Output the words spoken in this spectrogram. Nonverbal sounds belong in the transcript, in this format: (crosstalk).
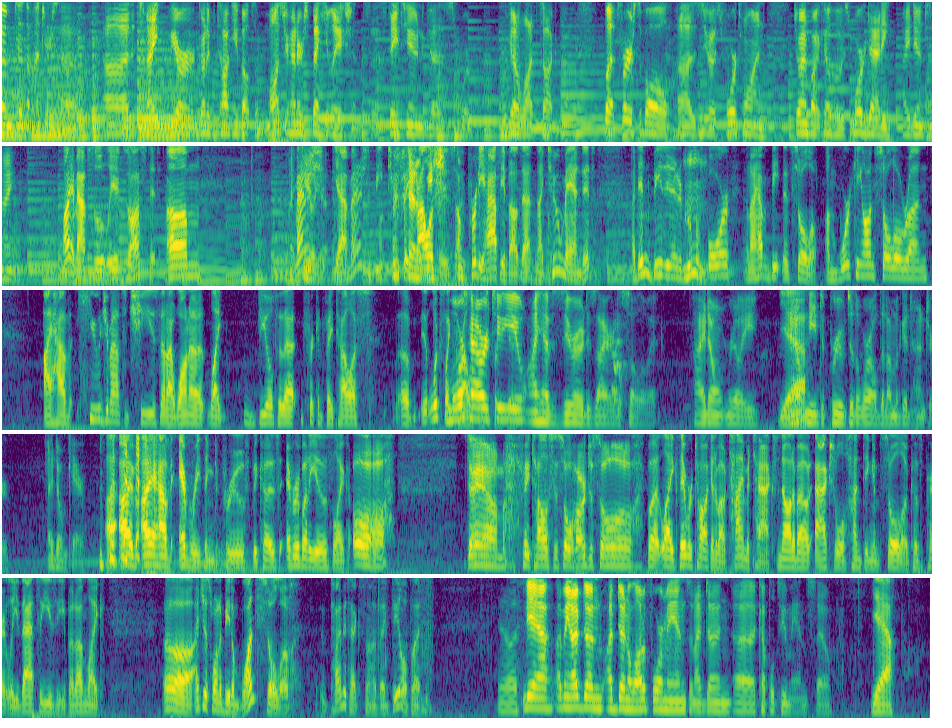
Welcome to the Hunter's Hub. Uh, tonight we are going to be talking about some Monster Hunter speculation, so stay tuned because we're we got a lot to talk about. But first of all, uh, this is your host Fortwan, joined by co-host Morg Daddy. How you doing tonight? I am absolutely exhausted. Um, I managed, feel ya. yeah, I managed to beat (laughs) two I've had a week. Fatalis. I'm pretty happy about that, and I two-manned it. I didn't beat it in a group Mm. of four, and I haven't beaten it solo. I'm working on solo run. I have huge amounts of cheese that I want to like deal to that freaking fatalis. Um, it looks like More power to pretty you. I have zero desire to solo it. I don't really. I Yeah, don't need to prove to the world that I'm a good hunter. I don't care. (laughs) I, I've I have everything to prove because everybody is like, oh, damn, Fatalis is so hard to solo. But like they were talking about time attacks, not about actual hunting him solo, because apparently that's easy. But I'm like, oh, I just want to beat him once solo. Time attack's not a big deal, but you know, Yeah, I mean, I've done I've done a lot of four mans and I've done uh, a couple two mans. So, yeah,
